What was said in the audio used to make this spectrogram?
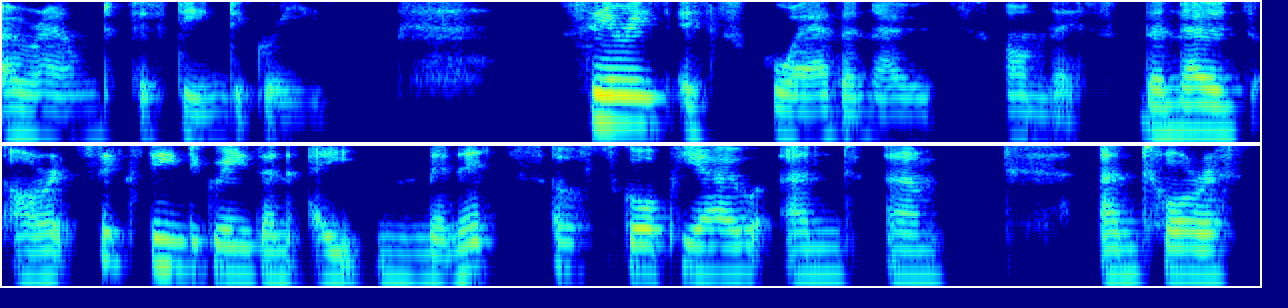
around 15 degrees. Ceres is square the nodes on this. The nodes are at 16 degrees and 8 minutes of Scorpio and um, and Taurus.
